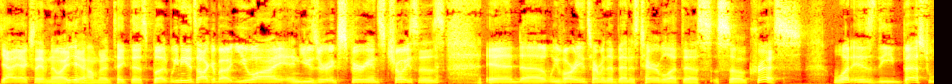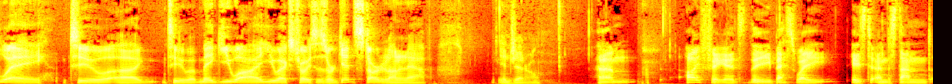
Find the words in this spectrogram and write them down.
yeah, I actually have no idea Yes. how I'm going to take this, but we need to talk about UI and user experience choices, and uh, we've already determined that Ben is terrible at this. So, Chris, what is the best way to uh, to make UI UX choices or get started on an app in general? Um, I figured the best way is to understand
